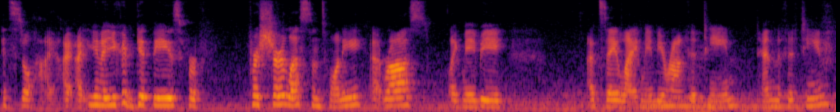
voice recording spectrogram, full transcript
it's still high. I, I, you know, you could get these for, for sure less than 20 at Ross, like maybe, I'd say like maybe around 15, 10 to 15.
